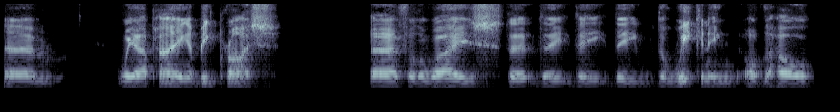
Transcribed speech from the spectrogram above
um, we are paying a big price uh, for the ways the the the the the weakening of the whole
